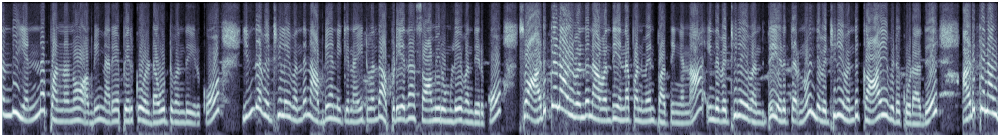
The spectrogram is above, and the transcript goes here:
வந்து என்ன பண்ணணும் அப்படின்னு நிறைய பேருக்கு ஒரு டவுட் வந்து இருக்கும். இந்த வெற்றிலை வந்து நான் அப்படியே அன்னைக்கு நைட் வந்து அப்படியே தான் சாமி ரூம்லயே வந்து இருக்கும் ஸோ அடுத்த நாள் வந்து நான் வந்து என்ன பண்ணுவேன்னு பார்த்தீங்கன்னா இந்த வெற்றிலையை வந்துட்டு எடுத்துடணும். இந்த வெற்றிலை வந்து காய விடக்கூடாது. அடுத்த நாள்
